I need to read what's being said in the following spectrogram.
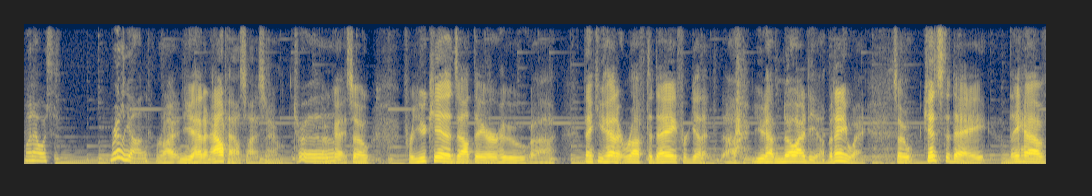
when I was real young. right, and you had an outhouse, I assume. True. Okay, so for you kids out there who uh, think you had it rough today, forget it. Uh, you have no idea. But anyway, so kids today, they have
